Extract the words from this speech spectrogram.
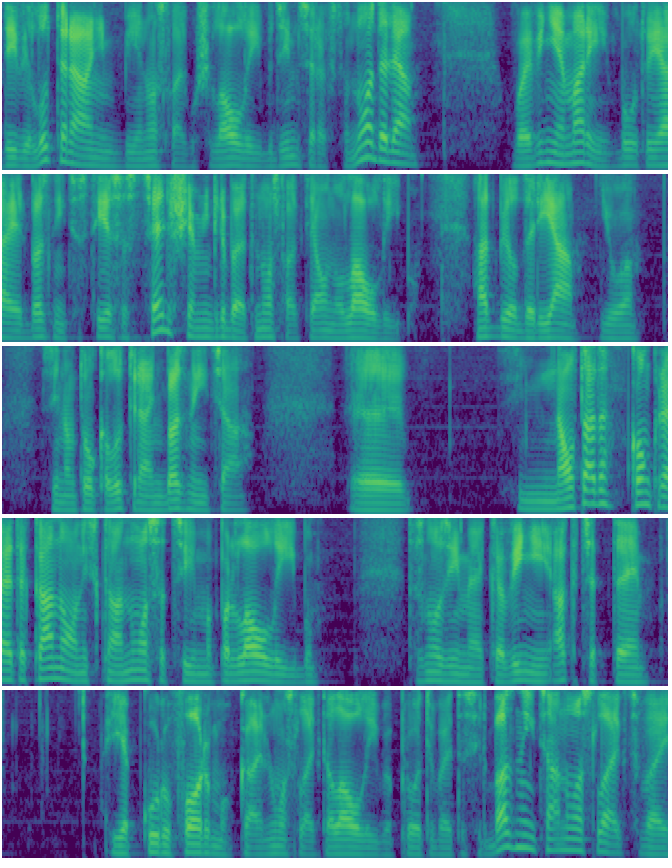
divi luterāņi bija noslēguši laulību dzimsarakstu nodaļā, vai viņiem arī būtu jāiet baznīcas tiesas ceļš, ja viņi gribētu noslēgt jaunu laulību. Atbilde ir jā, jo zinām to, ka luterāņu baznīcā e, nav tāda konkrēta kanoniskā nosacījuma par laulību. Tas nozīmē, ka viņi akceptē jebkuru formu, kā ir noslēgta laulība, proti vai tas ir baznīcā noslēgts vai,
